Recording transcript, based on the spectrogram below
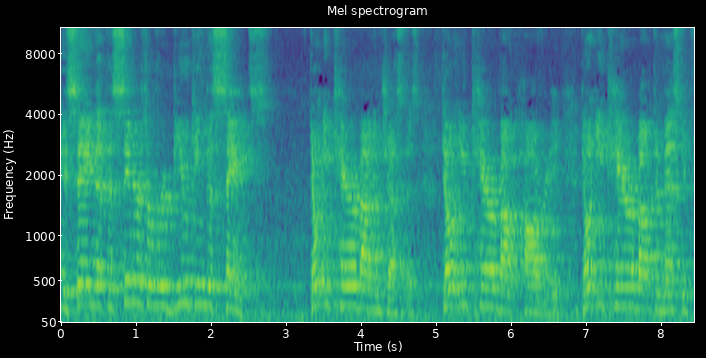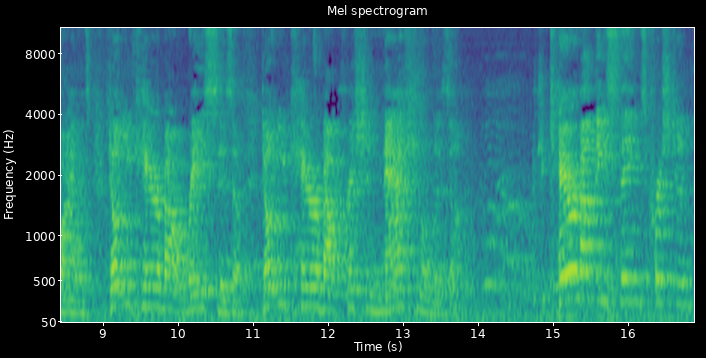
is saying that the sinners are rebuking the saints. Don't you care about injustice? Don't you care about poverty? Don't you care about domestic violence? Don't you care about racism? Don't you care about Christian nationalism? Don't you care about these things, Christian?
